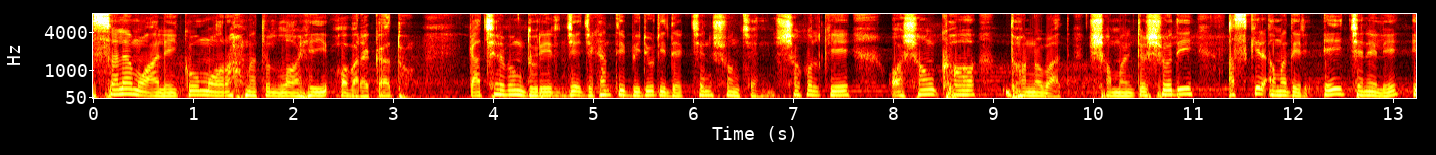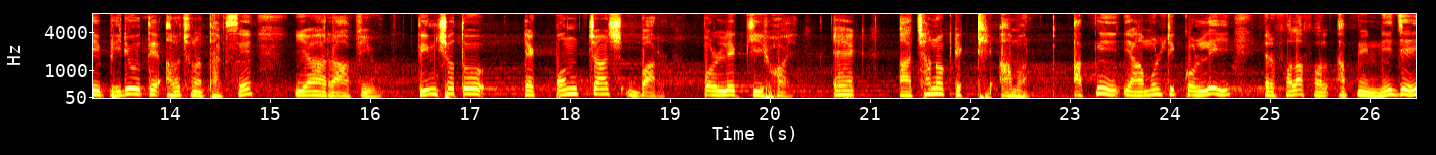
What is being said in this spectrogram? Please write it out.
আসসালামু আলাইকুম ও রহমতুল্লাহি ওবরাকাত কাছে এবং দূরের যে যেখান থেকে ভিডিওটি দেখছেন, শুনছেন, সকলকে অসংখ্য ধন্যবাদ। সম্মানিত সৌদি, আজকের আমাদের এই চ্যানেলে এই ভিডিওতে আলোচনা থাকছে, ইয়া রাফিউ, তিনশত এক পঞ্চাশ বার পড়লে কি হয়? এক, আচানক একটি আমল। আপনি এই আমলটি করলেই এর ফলাফল আপনি নিজেই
